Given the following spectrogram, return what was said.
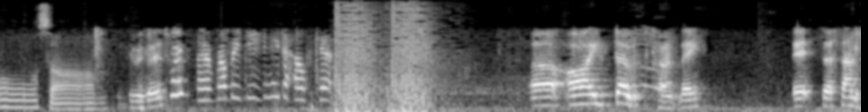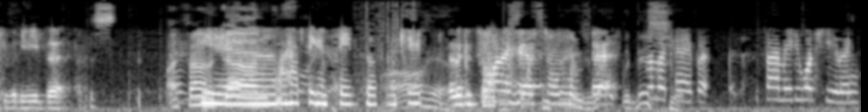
Awesome. Do we go this way? Uh, Robbie, do you need a health kit? Uh, I don't currently. It's uh, Sammy who really needs it. This, I found a Yeah, gun. I have taken pain pills for the Oh, kid. yeah. There's a container here, Some someone things with it. right with this I'm okay, but Sammy, do you want healing?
